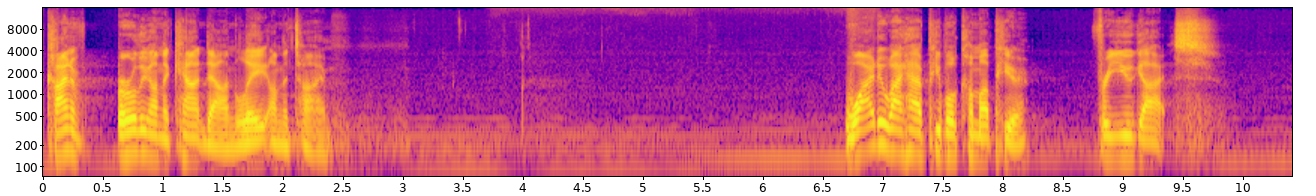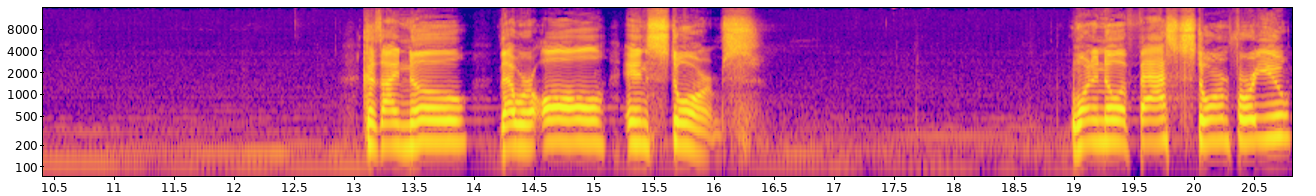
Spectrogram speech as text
kind of early on the countdown, late on the time. Why do I have people come up here for you guys? Because I know that we're all in storms. Want to know a fast storm for you?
